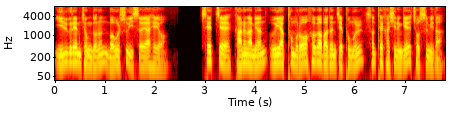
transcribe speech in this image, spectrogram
1g 정도는 먹을 수 있어야 해요. 셋째, 가능하면 의약품으로 허가받은 제품을 선택하시는 게 좋습니다.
